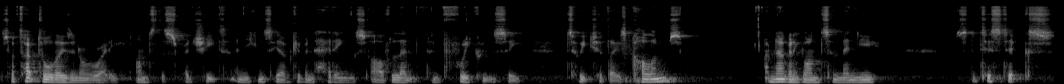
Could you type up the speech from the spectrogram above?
so I've typed all those in already onto the spreadsheet, and you can see I've given headings of length and frequency to each of those columns. I'm now going to go on to menu, statistics,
